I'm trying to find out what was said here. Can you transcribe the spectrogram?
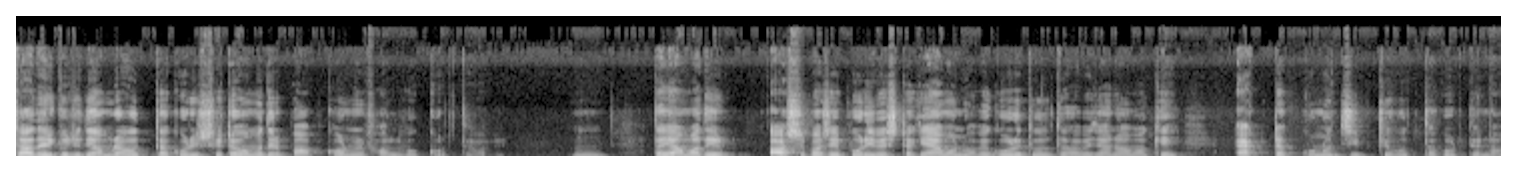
তাদেরকে যদি আমরা হত্যা করি, সেটাও আমাদের পাপ কর্মের ফল ভোগ করতে হবে, হুম? তাই আমাদের আশেপাশের পরিবেশটাকে এমনভাবে গড়ে তুলতে হবে যেন আমাকে একটা কোনো জীবকে হত্যা করতে না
